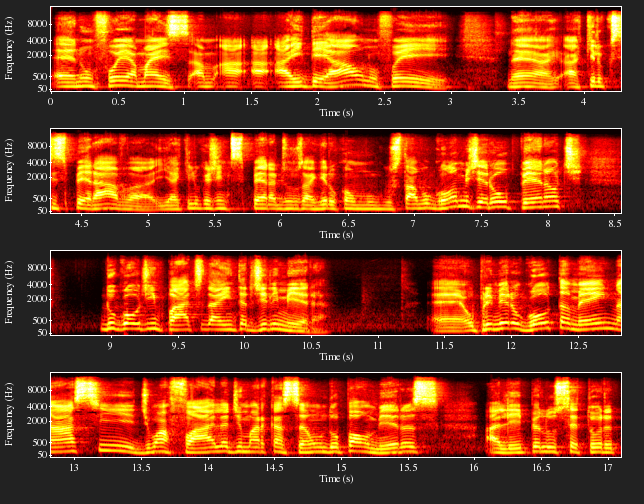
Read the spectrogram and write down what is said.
é, não foi a mais a, a, a ideal, não foi né, aquilo que se esperava e aquilo que a gente espera de um zagueiro como o Gustavo Gomes, gerou o pênalti do gol de empate da Inter de Limeira. É, o primeiro gol também nasce de uma falha de marcação do Palmeiras ali pelo setor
